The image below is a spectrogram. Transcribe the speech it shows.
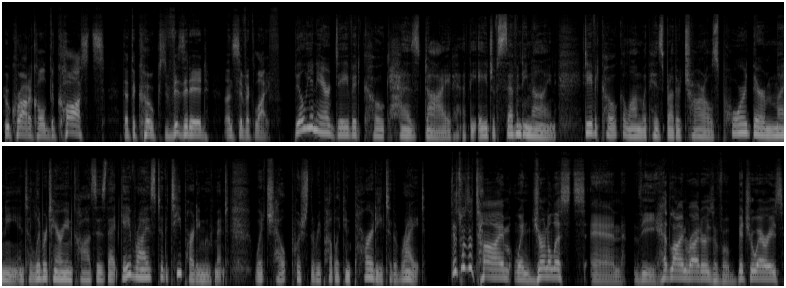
who chronicled the costs that the Kochs visited on civic life. Billionaire David Koch has died at the age of 79. David Koch, along with his brother Charles, poured their money into libertarian causes that gave rise to the Tea Party movement, which helped push the Republican Party to the right. This was a time when journalists and the headline writers of obituaries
